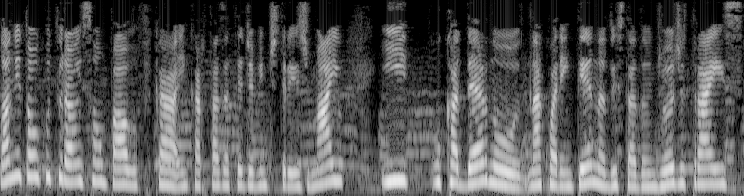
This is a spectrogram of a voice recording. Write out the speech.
lá no Itaú Cultural em São Paulo, fica em cartaz até dia 23 de maio, e o caderno Na Quarentena do Estadão de hoje traz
